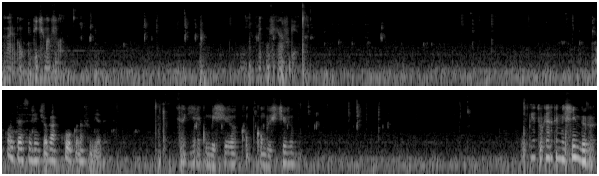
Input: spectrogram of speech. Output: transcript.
Agora vamos ter que chamar foto. Fica na fogueira. O que acontece se a gente jogar coco na fogueira? Será que é combustível? Com- combustível? O Pedro, o cara tá mexendo.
